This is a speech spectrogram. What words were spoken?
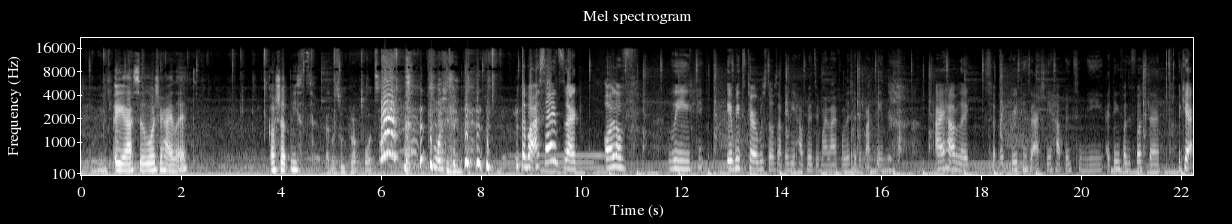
Mm, Yeah, so what's your highlight? Or short list? I go soon clock pot. So what she did? So, but aside like all of the a bit terrible stuff that maybe happened in my life, or let's say the bad things, I have like so, like great things that actually happened to me. I think for the first time, okay,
